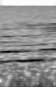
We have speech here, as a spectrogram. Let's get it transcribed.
the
